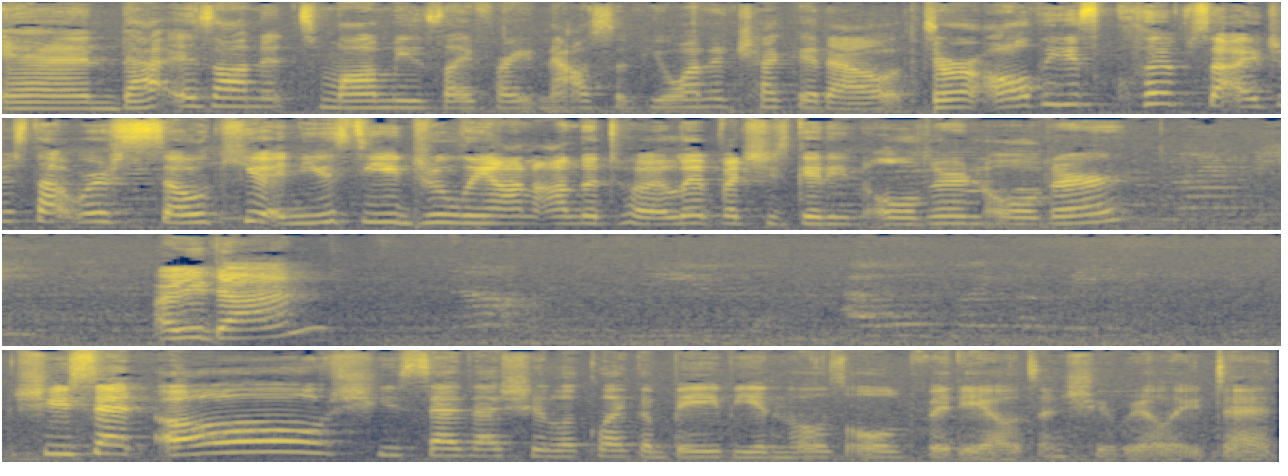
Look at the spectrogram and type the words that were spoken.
and that is on its mommy's life right now so if you want to check it out there are all these clips that I just thought were so cute and you see Julianna on the toilet but she's getting older and older are you done? She said, oh, she said that she looked like a baby in those old videos, and she really did.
